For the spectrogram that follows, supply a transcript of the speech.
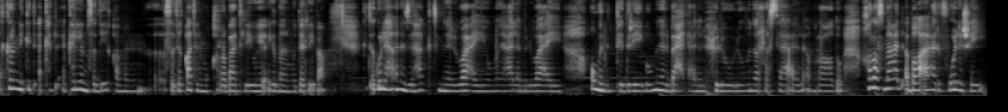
أذكر إني كنت أكلم صديقة من صديقاتي المقربات لي وهي أيضا مدربة. كنت أقول لها أنا زهقت من الوعي ومن عالم الوعي ومن التدريب ومن البحث عن الحلول ومن الرسائل الأمراض. خلاص ما عاد أبغى أعرف ولا شيء.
